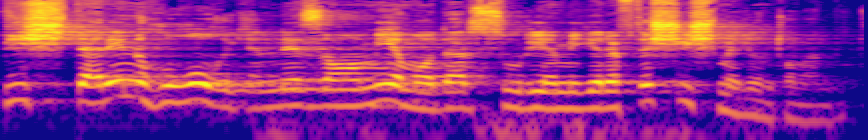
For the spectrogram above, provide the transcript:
بیشترین حقوقی که نظامی ما در سوریه می‌گرفته 6 میلیون تومن بود.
